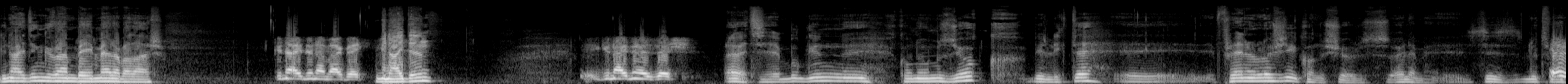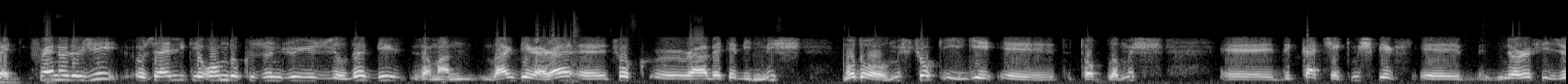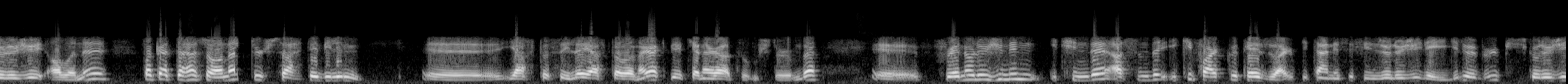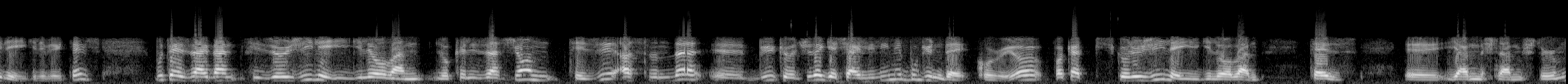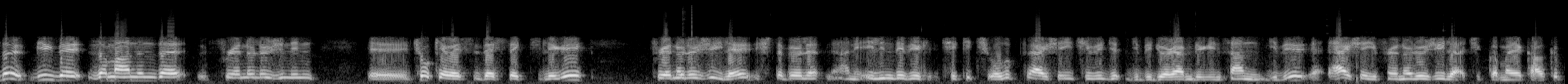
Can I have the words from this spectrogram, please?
Günaydın Güven Bey, merhabalar. Günaydın Ömer Bey. Günaydın. Ee, günaydın Özdeş. Evet, e, bugün e, konuğumuz yok. Birlikte e, frenoloji konuşuyoruz, öyle mi? Siz lütfen. Evet, frenoloji özellikle 19. yüzyılda bir zamanlar bir ara e, çok e, rağbete binmiş, moda olmuş, çok ilgi e, toplamış, e, dikkat çekmiş bir e, nörofizyoloji alanı. Fakat daha sonra Türk sahte bilim e, yaftasıyla yaftalanarak bir kenara atılmış durumda. E, frenolojinin içinde aslında iki farklı tez var. Bir tanesi fizyolojiyle ilgili, öbürü psikolojiyle ilgili bir tez. Bu tezlerden fizyolojiyle ilgili olan lokalizasyon tezi aslında e, büyük ölçüde geçerliliğini bugün de koruyor. Fakat psikolojiyle ilgili olan tez e, yanlışlanmış durumda. Bir de zamanında frenolojinin e, çok hevesli destekçileri frenolojiyle işte böyle hani elinde bir çekiç olup her şeyi çivi gibi gören bir insan gibi her şeyi frenolojiyle açıklamaya kalkıp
